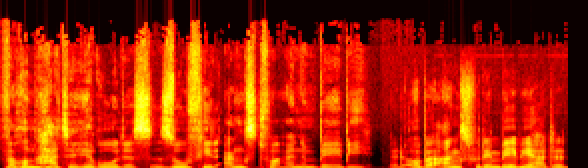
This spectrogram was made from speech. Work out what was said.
Warum hatte Herodes so viel Angst vor einem Baby? Ob er Angst vor dem Baby hatte,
